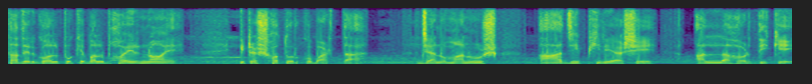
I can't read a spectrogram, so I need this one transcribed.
তাদের গল্প কেবল ভয়ের নয় এটা সতর্ক বার্তা যেন মানুষ আজই ফিরে আসে আল্লাহর দিকে।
